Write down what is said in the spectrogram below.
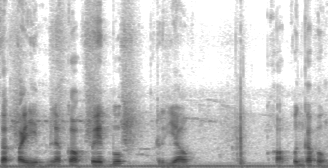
สตรีมแล้วก็ Facebook เรียวขอบคุณครับผม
